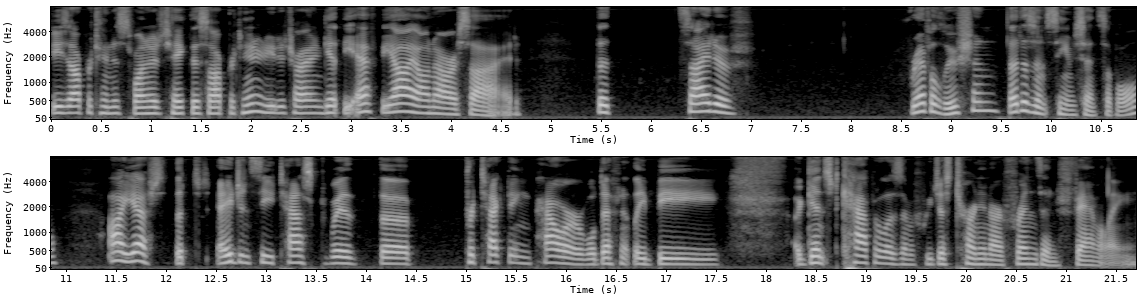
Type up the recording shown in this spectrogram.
these opportunists wanted to take this opportunity to try and get the FBI on our side. The side of revolution? That doesn't seem sensible. Ah, yes, the t- agency tasked with the protecting power will definitely be against capitalism if we just turn in our friends and family.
